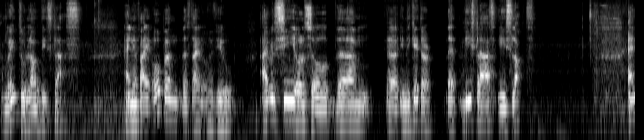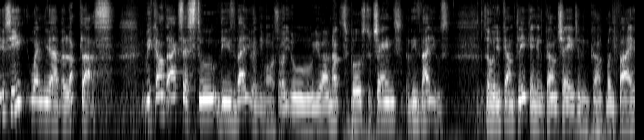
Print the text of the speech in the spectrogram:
I'm going to lock this class. And if I open the style overview, I will see also the um, uh, indicator that this class is locked. And you see, when you have a lock class, we can't access to these value anymore. So you, you are not supposed to change these values. So you can't click and you can't change and you can't modify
